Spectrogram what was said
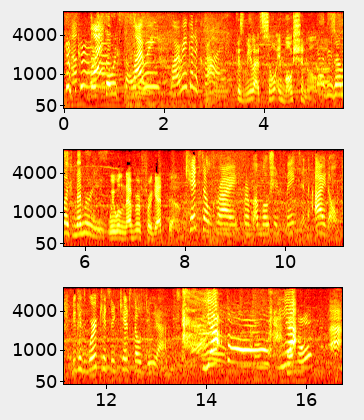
Why? So excited. Why are we? Why are we gonna cry? Because Mila, it's so emotional. Yeah, these are like memories. We will never forget them. Kids don't cry from emotion things, and I don't because we're kids and kids don't do that. yeah. Yeah. no? I,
